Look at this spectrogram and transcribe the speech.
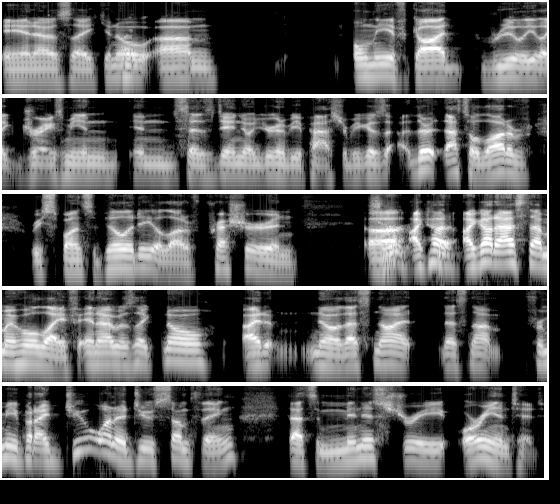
and I was like, you know, um, only if God really like drags me in and says, Daniel, you're going to be a pastor, because there, that's a lot of responsibility, a lot of pressure, and uh, Sure, I got. I got asked that my whole life, and I was like, no, I don't. No, that's not that's not for me. But I do want to do something that's ministry oriented,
